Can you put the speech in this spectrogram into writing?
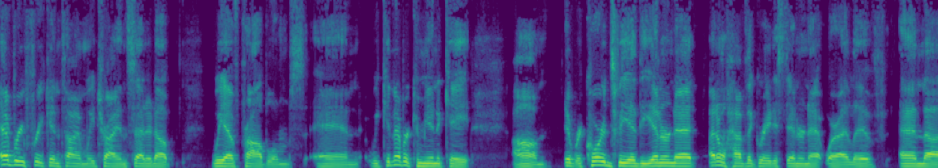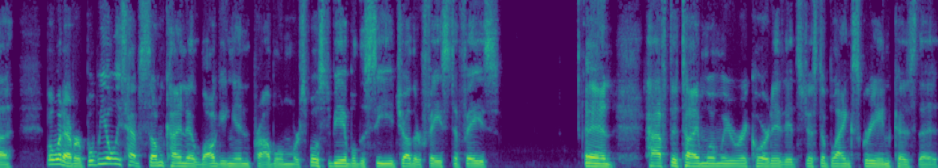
every freaking time we try and set it up, we have problems, and we can never communicate. Um, it records via the internet. I don't have the greatest internet where I live, and uh, but whatever. But we always have some kind of logging in problem. We're supposed to be able to see each other face to face. And half the time when we record it, it's just a blank screen because the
